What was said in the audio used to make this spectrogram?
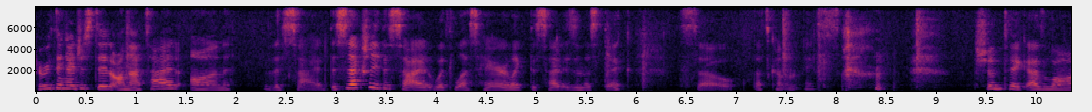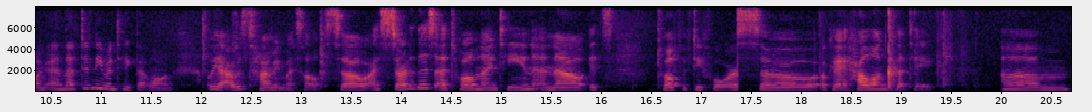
everything I just did on that side on this side. This is actually the side with less hair. Like this side isn't as thick. So that's kind of nice. Shouldn't take as long and that didn't even take that long. Oh yeah, I was timing myself. So I started this at 12.19 and now it's 12.54. So, okay, how long did that take? Um,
